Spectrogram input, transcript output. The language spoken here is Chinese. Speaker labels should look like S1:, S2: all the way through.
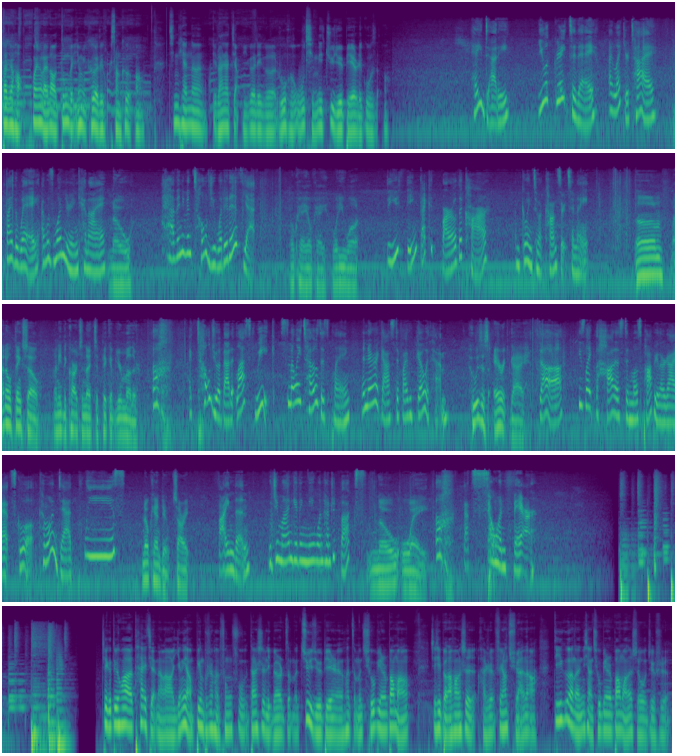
S1: 大家好，欢迎来到东北英语课这块上课啊。今天呢，给大家讲一个这个如何无情的拒绝别人的故事啊。
S2: Hey, Daddy. You look great today. I like your tie. By the way, I was wondering, can I?
S3: No.
S2: I haven't even told you what it is yet.
S3: Okay, okay. What do you want?
S2: Do you think I could borrow the car? I'm going to a concert tonight.
S3: Um, I don't think so. I need the car tonight to pick up your mother.
S2: Ugh, I told you about it last week. Smelly Toes is playing, and Eric asked if I would go with him.
S3: Who is this Eric guy?
S2: Duh. He's like the hottest and most popular guy at school. Come on, Dad, please.
S3: No can do. Sorry.
S2: Fine then. Would you mind giving me 100 bucks?
S3: No way.
S2: Ugh, that's so unfair.
S1: 这个对话太简单了啊，营养并不是很丰富，但是里边怎么拒绝别人和怎么求别人帮忙，这些表达方式还是非常全的啊。第一个呢，你想求别人帮忙的时候，就是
